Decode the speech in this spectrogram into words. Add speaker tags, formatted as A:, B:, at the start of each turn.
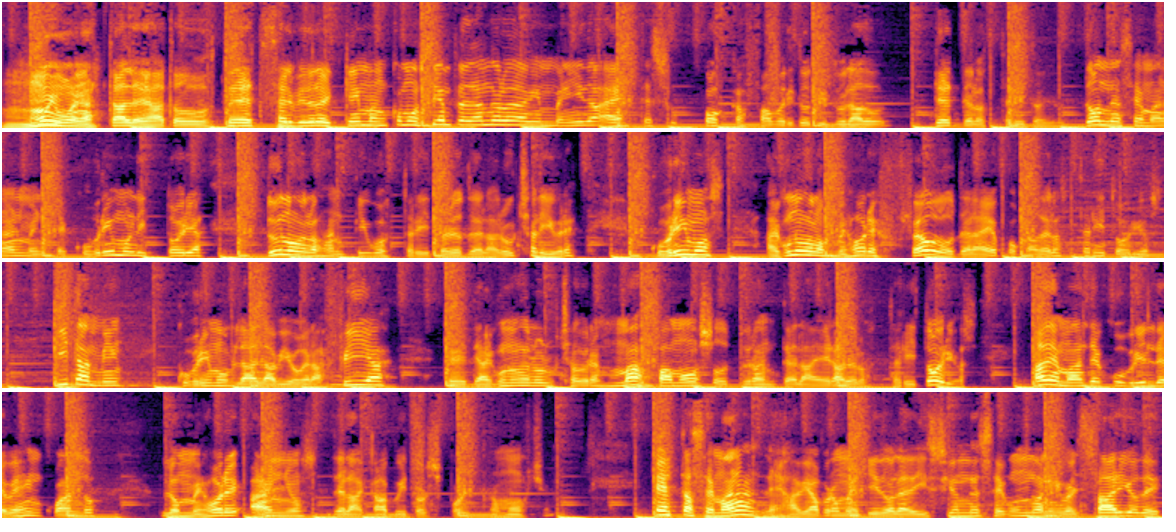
A: Muy buenas tardes a todos ustedes, este servidor el Cayman, como siempre dándole la bienvenida a este su podcast favorito titulado Desde los Territorios, donde semanalmente cubrimos la historia de uno de los antiguos territorios de la lucha libre, cubrimos algunos de los mejores feudos de la época de los territorios y también cubrimos la, biografía de, de algunos de los luchadores más famosos durante la era de los territorios, además de cubrir de vez en cuando los mejores años de la Capital Sports Promotion. Esta semana les había prometido la edición de segundo aniversario de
